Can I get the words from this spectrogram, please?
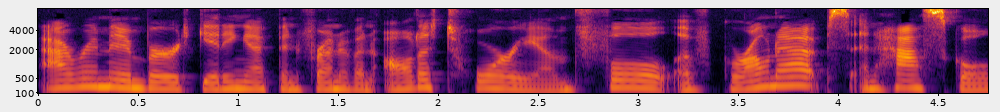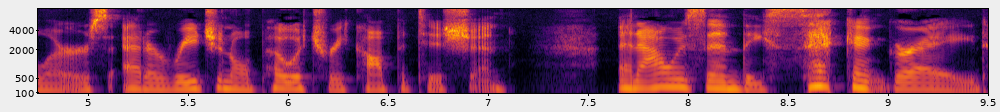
I remembered getting up in front of an auditorium full of grown ups and high schoolers at a regional poetry competition. And I was in the second grade.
